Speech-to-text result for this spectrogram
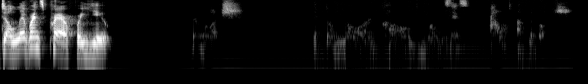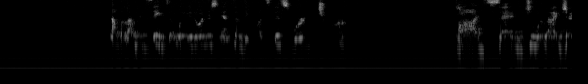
deliverance prayer for you. this word turn. God said to Elijah,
